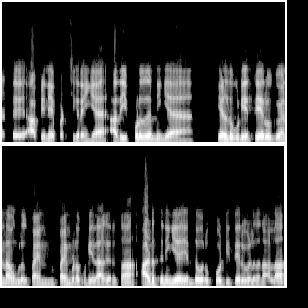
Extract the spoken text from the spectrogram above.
ரெண்டு அப்படின்னே படிச்சுக்கிறீங்க. அது இப்பொழுது நீங்க எழுதக்கூடிய தேர்வுக்கு வேணா உங்களுக்கு பயன் பயன்படக்கூடியதாக இருக்கும். அடுத்து நீங்க எந்த ஒரு போட்டித் தேர்வு எழுதினாலும்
